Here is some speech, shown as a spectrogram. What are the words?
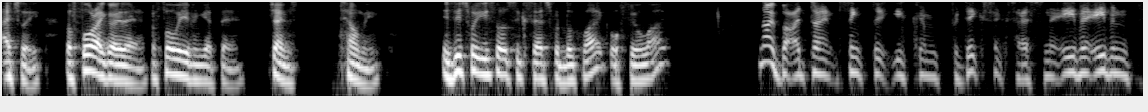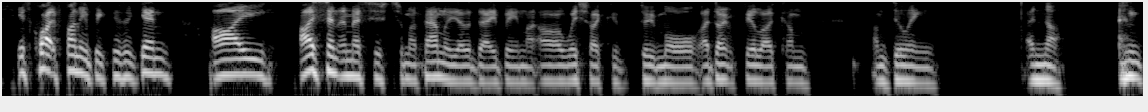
Actually, before I go there, before we even get there, James, tell me, is this what you thought success would look like or feel like? No, but I don't think that you can predict success. And even even it's quite funny because again, I I sent a message to my family the other day being like, "Oh, I wish I could do more. I don't feel like I'm I'm doing enough." And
